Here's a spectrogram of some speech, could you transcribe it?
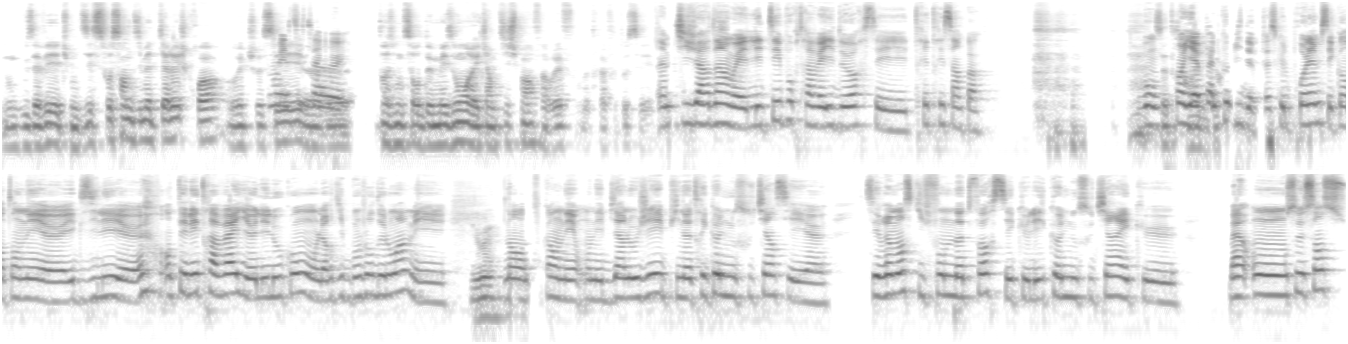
Donc vous avez, tu me disais 70 mètres carrés, je crois, au rez-de-chaussée. Ouais, dans une sorte de maison avec un petit chemin. Enfin bref, votre la photo, c'est. Un petit jardin, ouais. L'été pour travailler dehors, c'est très très sympa. Bon, quand il n'y a pas le Covid, parce que le problème, c'est quand on est euh, exilé euh, en télétravail, euh, les locaux, on leur dit bonjour de loin, mais non, en tout cas, on est, on est bien logé. Et puis notre école nous soutient, c'est c'est vraiment ce qui fonde notre force, c'est que l'école nous soutient et que ben, on se sent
